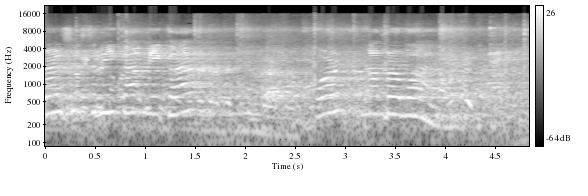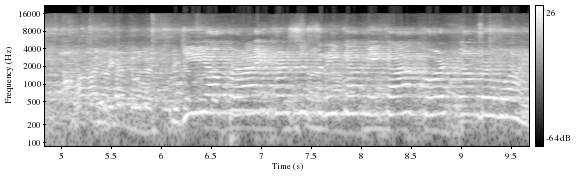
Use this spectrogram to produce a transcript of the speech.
versus Rika Mika for number one. Gio Prime versus Rika Mika for number one.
